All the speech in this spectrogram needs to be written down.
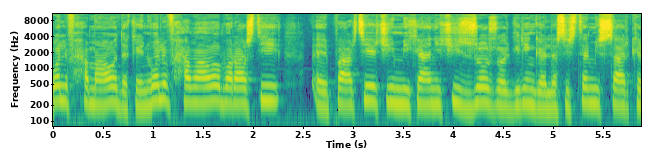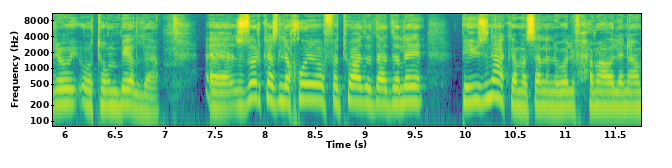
وەلف حەماوە دەکەین. وەلف حەماوە بەڕاستی پارچەیەکی میکانیکی زۆر زۆر گرینگە لە سیستەمی سارکەرەوەی ئۆتۆمبێلدا. زۆر کەس لە خۆیەوە فتوا دەدا دەڵێ پێویست ناکە مەسەلەن وەلف حەماوە لە ناو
